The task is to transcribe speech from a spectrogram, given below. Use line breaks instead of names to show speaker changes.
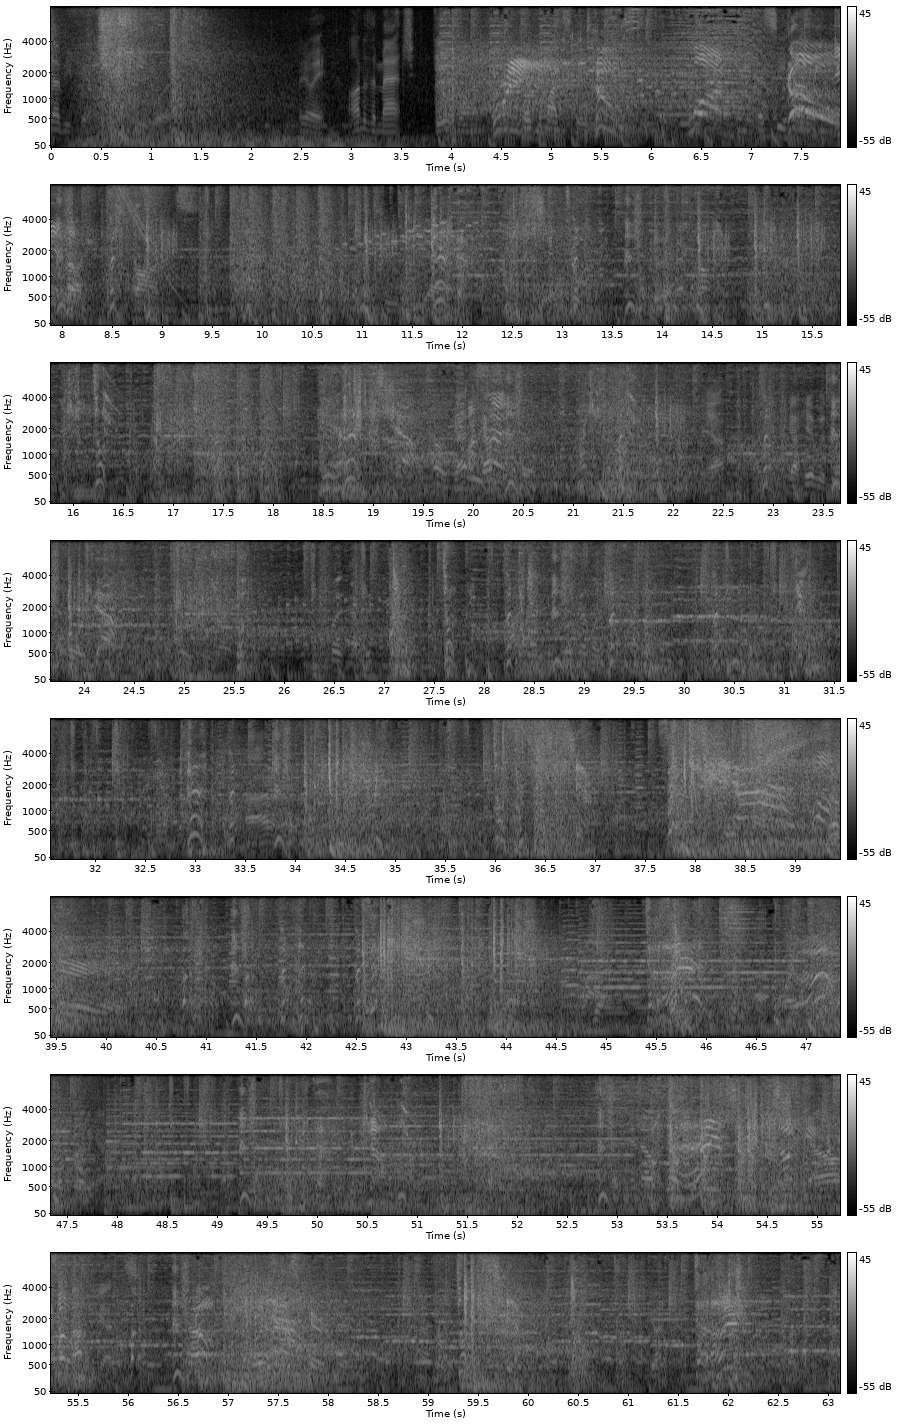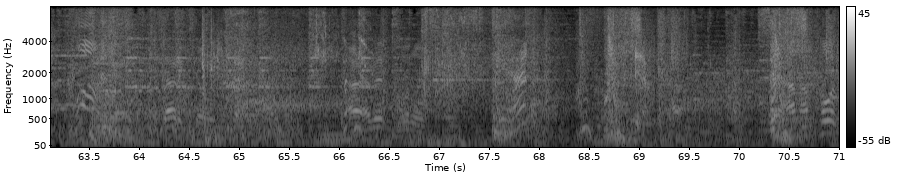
That'd be fair.
He would. Anyway, on to the match. Game one. Three, Pokemon Stadium.
Two, one,
Let's see
go!
how responds to the, uh, Oh, got, got hit. Yeah, got hit with the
